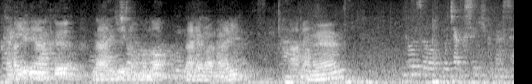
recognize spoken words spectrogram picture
限りなく何時のものなればなり。アメン。どうぞご着席ください。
